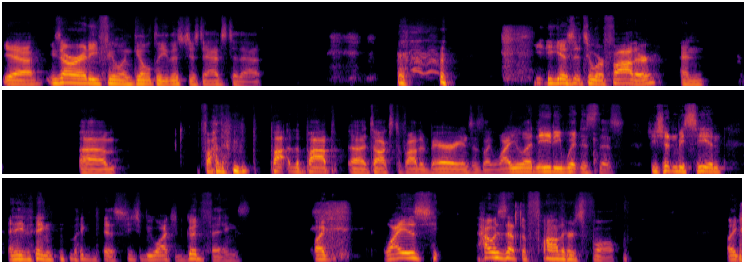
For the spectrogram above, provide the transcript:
Yeah, he's already feeling guilty. This just adds to that. he gives it to her father, and um, father pop, the pop uh, talks to Father Barry and says like, "Why you letting Edie witness this? She shouldn't be seeing anything like this. She should be watching good things. Like, why is he- how is that the father's fault? Like,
